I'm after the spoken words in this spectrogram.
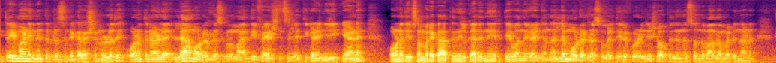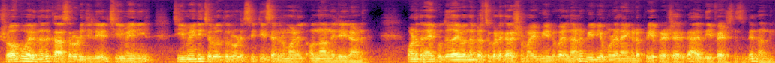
ഇത്രയുമാണ് ഇന്നത്തെ കളക്ഷൻ ഉള്ളത്. ഓണത്തിനുള്ള എല്ലാ മോഡൽ ഡ്രസ്സുകളും ആദ്യ ഫാഷൻസിൽ എത്തിക്കഴിഞ്ഞിരിക്കുകയാണ്. ഓണ ദിവസം വരെ കാത്തു നിൽക്കാതെ നേരത്തെ വന്നു കഴിഞ്ഞാൽ നല്ല മോഡൽ ഡ്രസ്സുകൾ തിരക്കൊഴിഞ്ഞ് ഷോപ്പിൽ നിന്ന് സ്വന്തമാക്കാൻ പറ്റുന്നതാണ്. ഷോപ്പ് വരുന്നത് കാസർഗോഡ് ജില്ലയിൽ ചീമേനിയിൽ. Cheemeni Cheruvathur road city centre മാളിൽ ഒന്നാം നിലയിലാണ്. ഓണത്തിനായി പുതുതായി വന്ന ഡ്രസ്സുകളുടെ കളക്ഷനുമായി വീണ്ടും വരുന്നതാണ്. വീഡിയോ മുഴുവനായി നിങ്ങളുടെ പ്രിയ പ്രേക്ഷകർക്ക് ആദ്യ ഫാഷൻസിന്റെ നന്ദി.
